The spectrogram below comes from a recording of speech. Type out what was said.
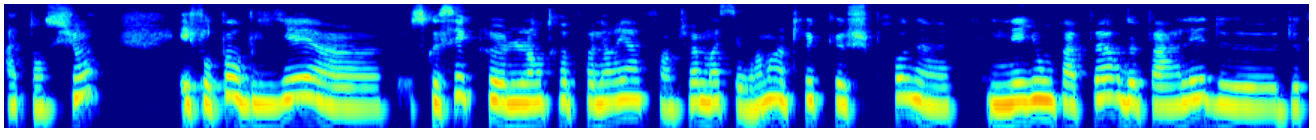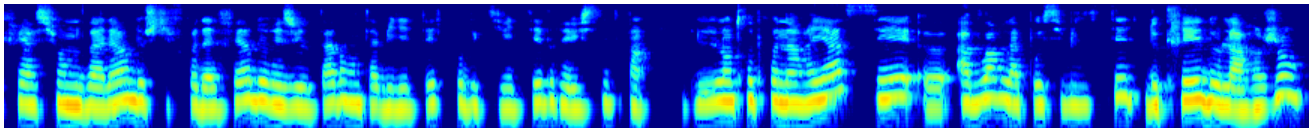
Attention. Il faut pas oublier euh, ce que c'est que l'entrepreneuriat. Enfin, tu vois, moi, c'est vraiment un truc que je prône. Euh, n'ayons pas peur de parler de, création de valeur, de chiffre d'affaires, de résultats, de rentabilité, de productivité, de réussite. Enfin, l'entrepreneuriat, c'est avoir la possibilité de créer de l'argent.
